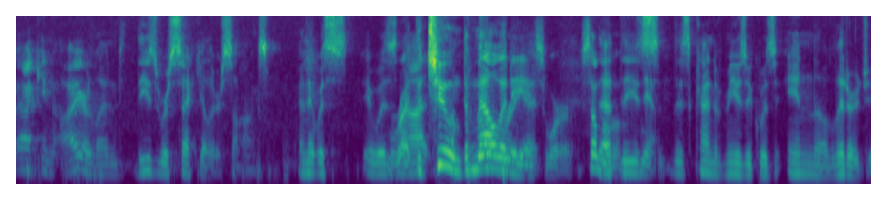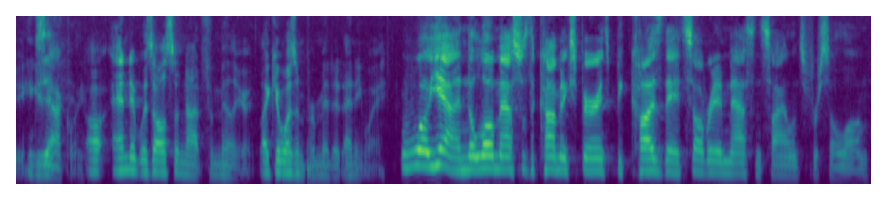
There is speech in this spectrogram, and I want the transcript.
back in Ireland, these were secular songs, and it was it was Right, the tune, the melodies were some that of them. these yeah, this kind of music was in the liturgy. exactly. Oh, and it was also not familiar. Like it wasn't permitted anyway. Well, yeah, and the low mass was the common experience because they had celebrated mass in silence for so long.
